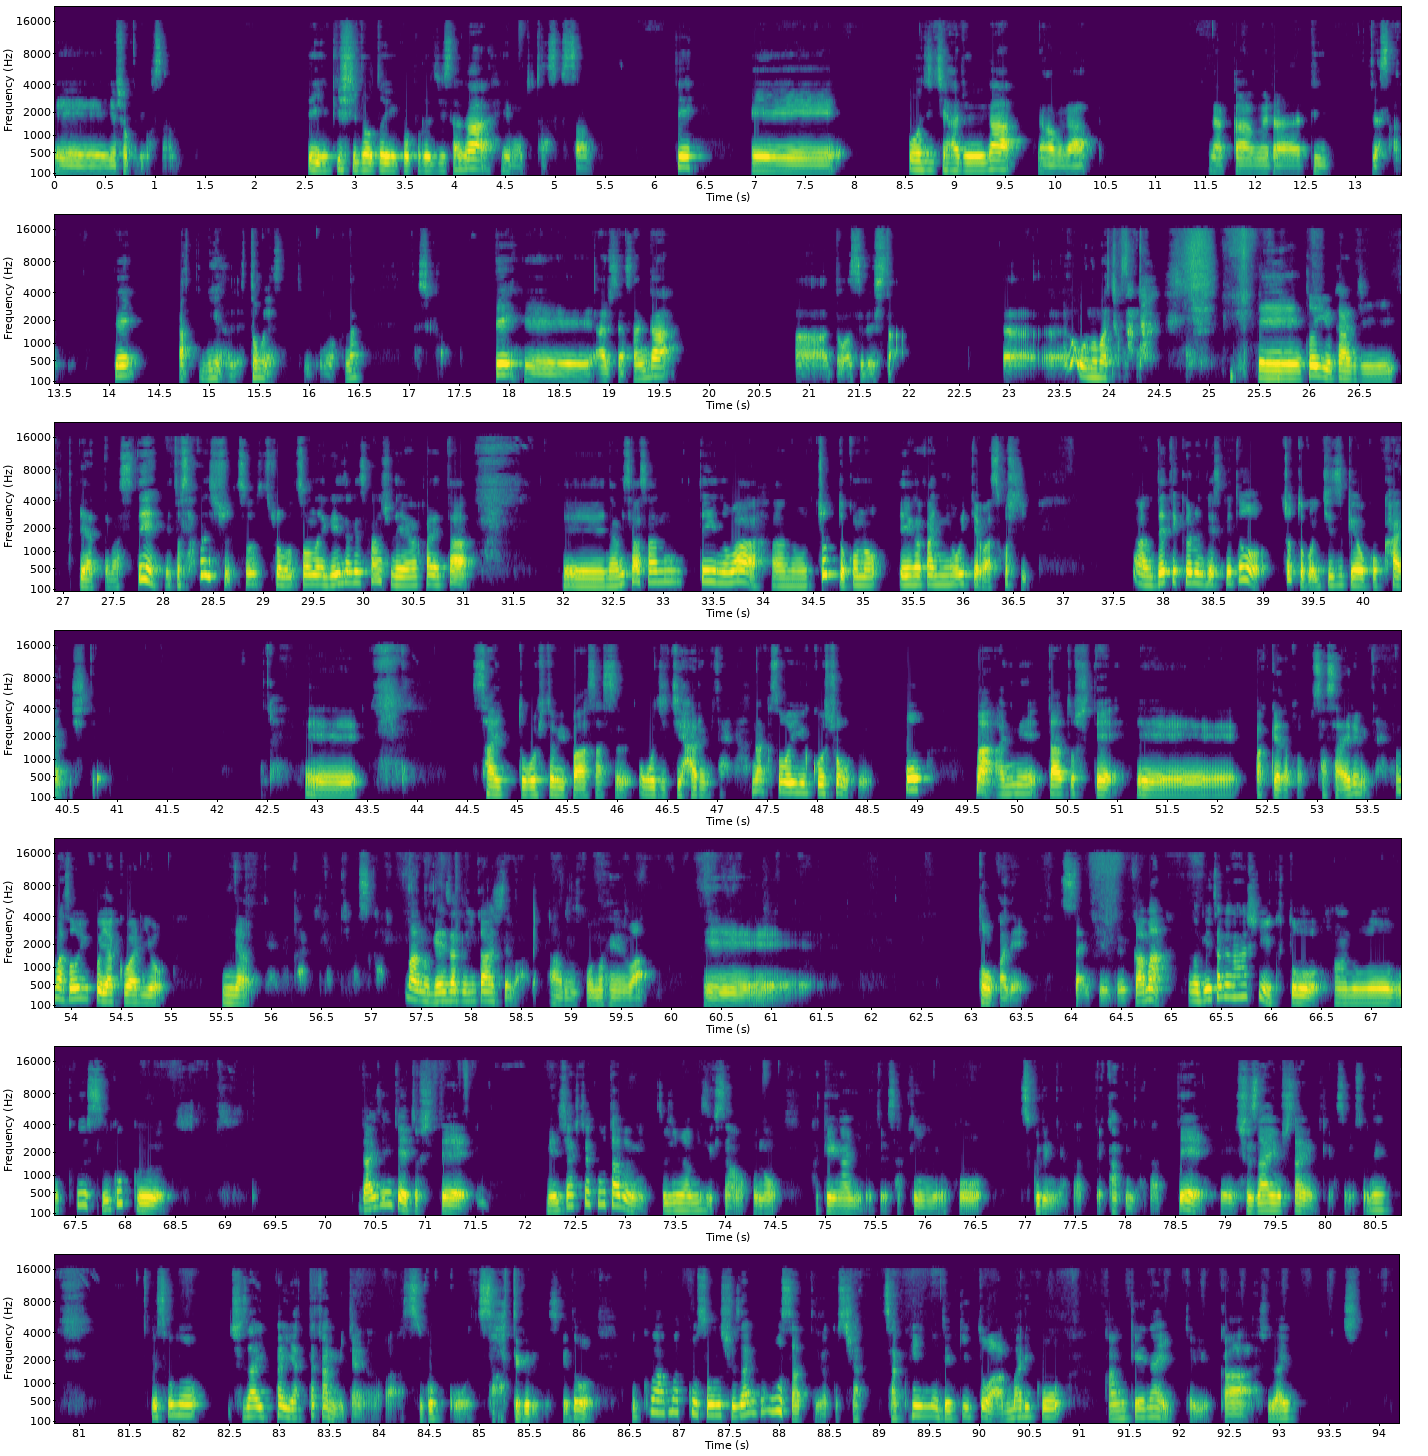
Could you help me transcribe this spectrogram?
えー、吉岡里帆さん。で、雪城というこプロデューサーが、江本佑さん。で、えー、大地千春が中村、中村凛也さん。で、あ、宮さんです。智也さんっていうのかな。確か。で、えー、アルシャさんが、あーと忘れした。小野町子さんだ。えー、という感じでやってます。で、えっと、三種、そその原作で3種で描かれた、えー、波沢さんっていうのは、あの、ちょっとこの映画化においては少し、あの出てくるんですけど、ちょっとこう位置づけをこう回にして、えー、斎藤瞳 VS 大地千春みたいな、なんかそういうこう勝負を、まあ、アニメーターとして、えー、バックヤードを支えるみたいな、まあ、そういうこう役割を担うみたいな感じになってますか。まあ、あの、原作に関しては、あの、この辺は、えー、10日で伝えているというか、まあ、あの原作の話に行くと、あの、僕、すごく、大前提として、めちゃくちゃこう多分、辻村瑞希さんはこの派遣アニメという作品をこう、作るにあたって、書くにあたって、えー、取材をしたような気がするんですよね。で、その取材いっぱいやった感みたいなのがすごくこう伝わってくるんですけど、僕はあんまこうその取材の多さっていうのはこう作品の出来とはあんまりこう関係ないというか、取材、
